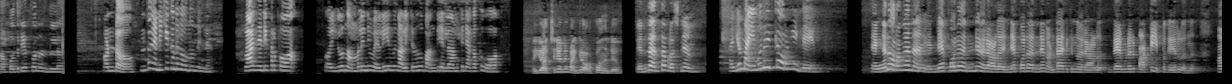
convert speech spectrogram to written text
സഹോദരിയെ പോലെ ഉണ്ടല്ലോ? ഉണ്ടോ? എന്താ എനിക്കങ്ങനെ തോന്നുന്നില്ല. ആ ജെനിഫർ പോവാ. അയ്യോ നമ്മളിനി വെളിയിൽ നിന്ന് കളിക്കുന്നത് പന്തിയല്ല നമുക്ക് അകത്ത് പോവാം. അയ്യോ അച്ഛനെ എന്നെ ഭയങ്കര ഉറക്കമാണല്ലോ എന്താ എന്താ പ്രശ്നം? അയ്യോ മൈമുനൊക്കെ ഉറങ്ങില്ലേ എങ്ങനെ ഉറങ്ങാനാ? എന്നെ പോലെ തന്നെ ഒരാൾ എന്നെ പോലെ തന്നെ കണ്ടായിരിക്കുന്ന ഒരാൾ. ഇതേ ഇവിടെ ഒരു പട്ടി ഇപ്പൊ കയറി വന്ന്. ആ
